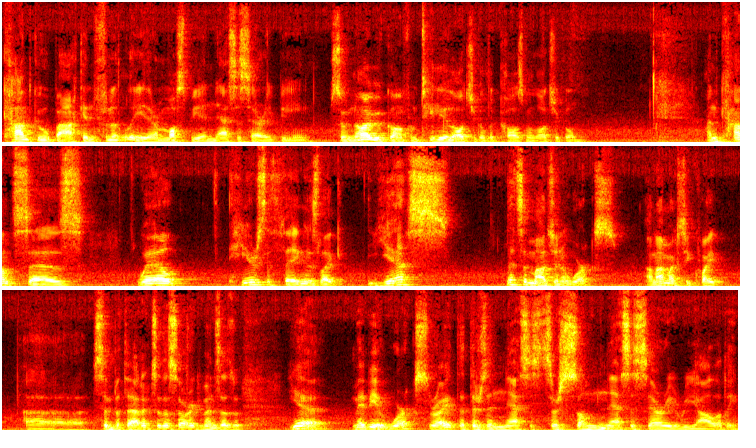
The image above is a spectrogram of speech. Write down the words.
can't go back infinitely. There must be a necessary being. So now we've gone from teleological to cosmological. And Kant says, well, here's the thing is like, yes, let's imagine it works. And I'm actually quite uh, sympathetic to this argument. Says, yeah, maybe it works, right? That there's a necess- there's some necessary reality,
